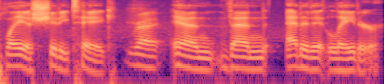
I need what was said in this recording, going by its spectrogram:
play a shitty take right. and then edit it later.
